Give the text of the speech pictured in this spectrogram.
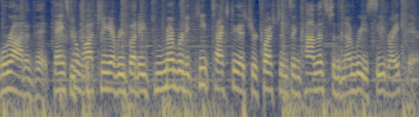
we're out of it. Thanks for watching, everybody. Remember to keep texting us your questions and comments to the number you see right there.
